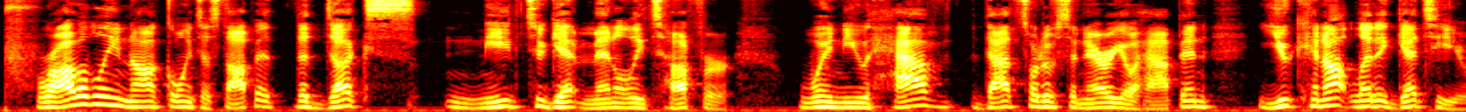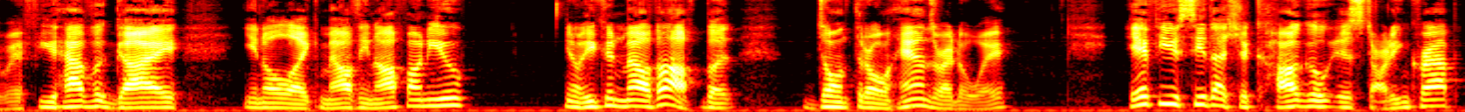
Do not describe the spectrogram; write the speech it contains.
probably not going to stop it. The Ducks need to get mentally tougher. When you have that sort of scenario happen, you cannot let it get to you. If you have a guy, you know, like mouthing off on you, you know, you can mouth off, but don't throw hands right away. If you see that Chicago is starting crap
